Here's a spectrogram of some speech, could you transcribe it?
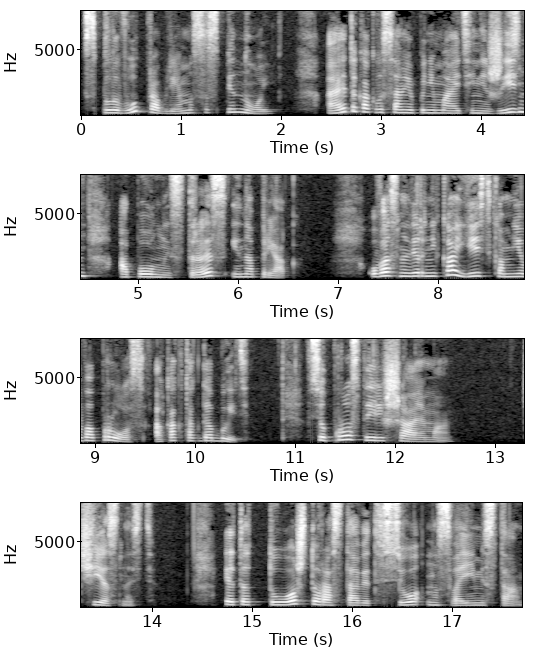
всплывут проблемы со спиной – а это, как вы сами понимаете, не жизнь, а полный стресс и напряг. У вас наверняка есть ко мне вопрос, а как тогда быть? Все просто и решаемо. Честность. Это то, что расставит все на свои места.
